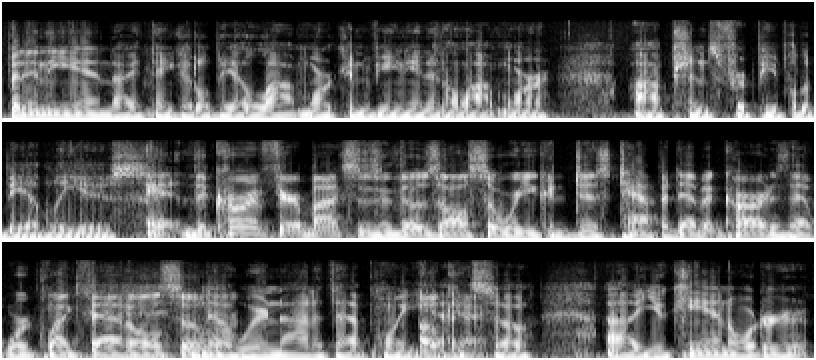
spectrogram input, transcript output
But in the end, I think it'll be a lot more convenient and a lot more options for people to be able to use. Uh, the current fare boxes are those also where you could just tap a debit card? Does that work like that also? No, or? we're not at that point yet. Okay. So uh, you can order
